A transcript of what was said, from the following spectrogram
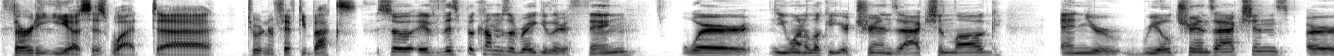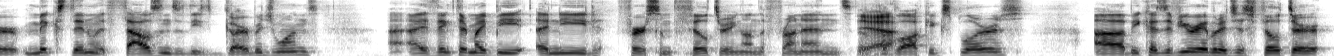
Thirty EOS is what uh, two hundred fifty bucks. So if this becomes a regular thing, where you want to look at your transaction log and your real transactions are mixed in with thousands of these garbage ones, I think there might be a need for some filtering on the front ends of Yeah. the block explorers. Uh, because if you're able to just filter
